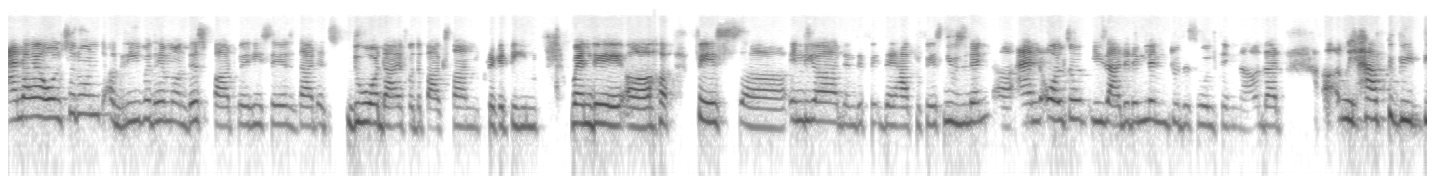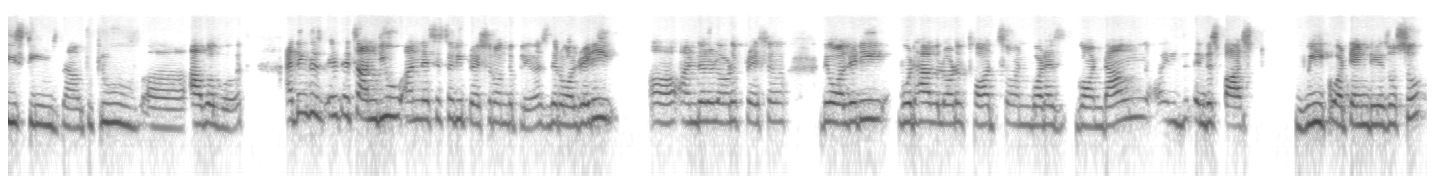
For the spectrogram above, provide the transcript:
and I also don't agree with him on this part where he says that it's do or die for the Pakistan cricket team when they uh, face uh, India, then they, they have to face New Zealand. Uh, and also, he's added England to this whole thing now that uh, we have to beat these teams now to prove uh, our worth. I think this, it's undue, unnecessary pressure on the players. They're already uh, under a lot of pressure. They already would have a lot of thoughts on what has gone down in, in this past week or 10 days or so.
